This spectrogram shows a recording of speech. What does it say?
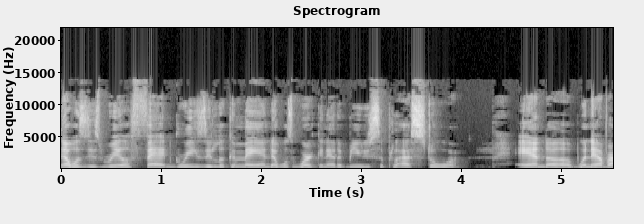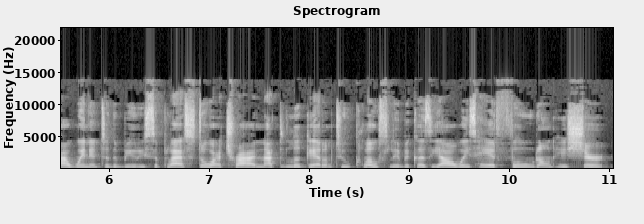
there was this real fat, greasy looking man that was working at a beauty supply store. And uh, whenever I went into the beauty supply store, I tried not to look at him too closely because he always had food on his shirt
